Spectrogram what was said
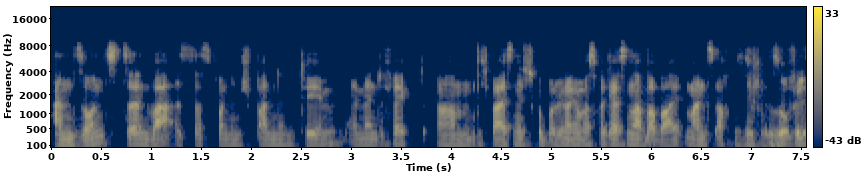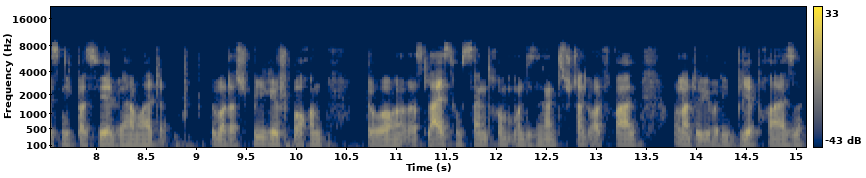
Ansonsten war es das von den spannenden Themen im Endeffekt. Ähm, ich weiß nicht, ob ich noch irgendwas vergessen habe, aber meines Erachtens nicht. So viel ist nicht passiert. Wir haben halt über das Spiel gesprochen, über das Leistungszentrum und diese ganze Standortfrage und natürlich über die Bierpreise.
